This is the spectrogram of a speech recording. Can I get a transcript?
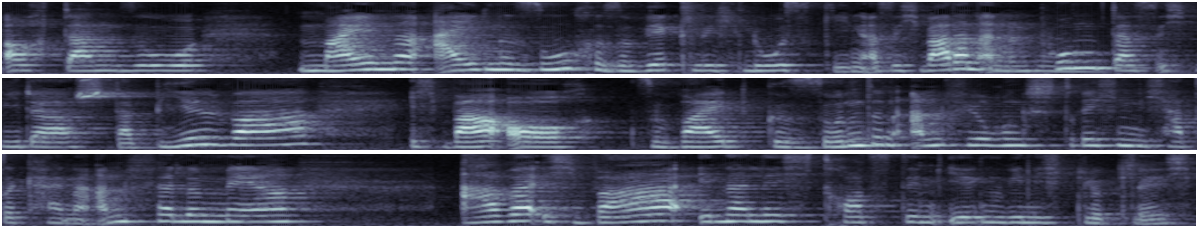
auch dann so meine eigene Suche so wirklich losging. Also ich war dann an einem mhm. Punkt, dass ich wieder stabil war. Ich war auch soweit gesund in Anführungsstrichen. Ich hatte keine Anfälle mehr. Aber ich war innerlich trotzdem irgendwie nicht glücklich.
